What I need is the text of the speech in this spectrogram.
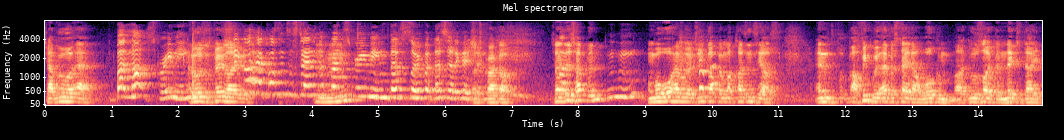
that we were at. but not screaming. It was a very She like got her cousin to stand in the front Mhm. screaming. That's so that's let's dedication. crack up. So But- this happened, Mm-hmm. and we we're all having a drink up at my cousin's house. And I think we overstayed our welcome. Like it was like the next day.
